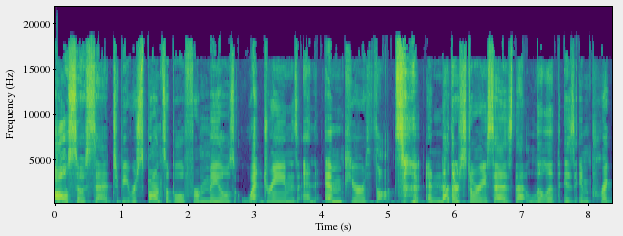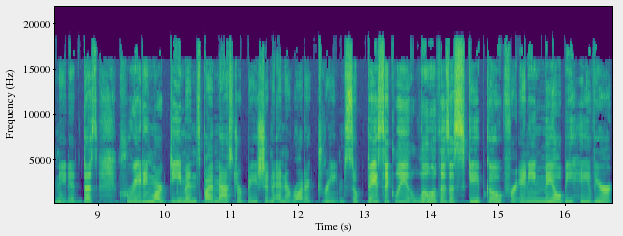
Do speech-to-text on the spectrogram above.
also said to be responsible for males' wet dreams and impure thoughts. Another story says that Lilith is impregnated, thus creating more demons by masturbation and erotic dreams. So, basically, Lilith is a scapegoat for any male behavior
